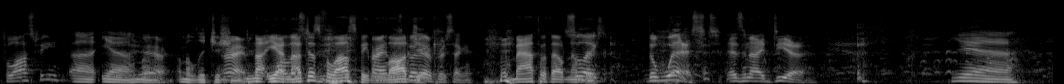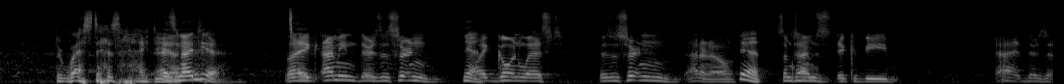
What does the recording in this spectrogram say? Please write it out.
philosophy. Uh, yeah, I'm, Yeah. A, I'm a logician. All right. Not yeah, Well, not let's- just philosophy, All right, let's go there logic, for a second. math without numbers. So, like, the West as an idea, Yeah. The West as an idea. as an idea. Like, I mean, there's a certain, Yeah. like going west, there's a certain, I don't know. Yeah. Sometimes it could be, uh, there's a,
